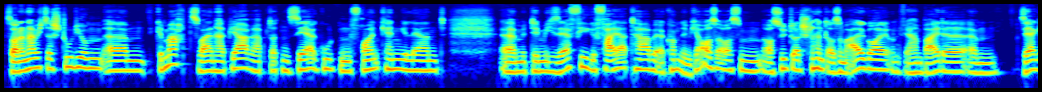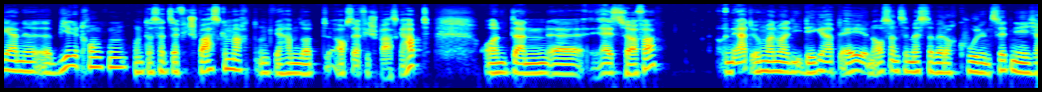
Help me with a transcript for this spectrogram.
So, dann habe ich das Studium ähm, gemacht, zweieinhalb Jahre, habe dort einen sehr guten Freund kennengelernt, äh, mit dem ich sehr viel gefeiert habe. Er kommt nämlich aus, aus, dem, aus Süddeutschland, aus dem Allgäu und wir haben beide ähm, sehr gerne äh, Bier getrunken und das hat sehr viel Spaß gemacht und wir haben dort auch sehr viel Spaß gehabt. Und dann, äh, er ist Surfer und er hat irgendwann mal die Idee gehabt, ey, ein Auslandssemester wäre doch cool in Sydney. Ich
